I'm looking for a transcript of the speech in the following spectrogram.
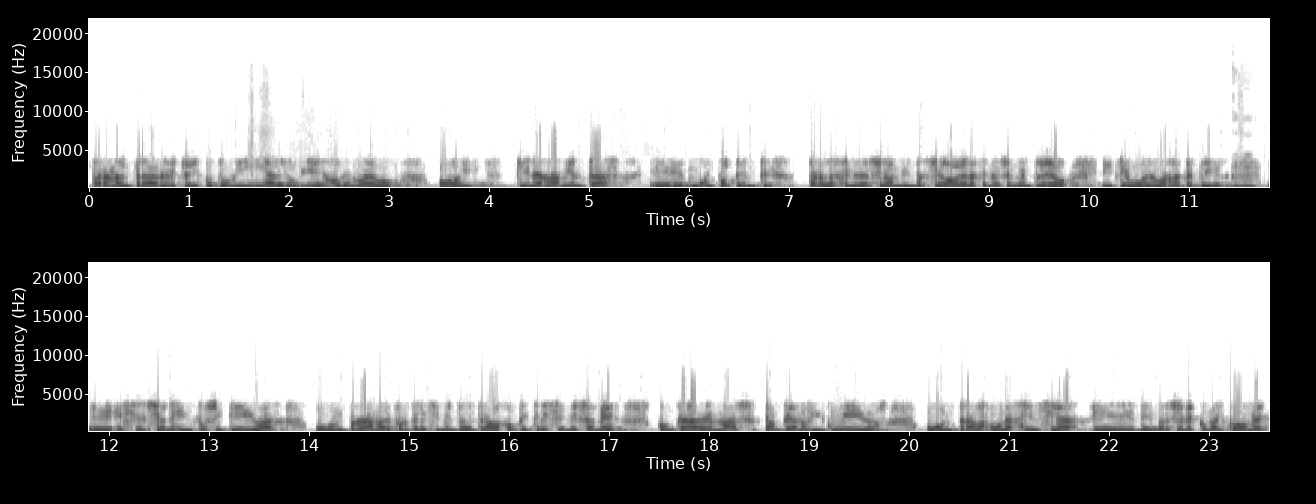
para no entrar en esta dicotomía de lo viejo, lo nuevo, hoy tiene herramientas eh, muy potentes para la generación de inversiones, la generación de empleo, y te vuelvo a repetir, eh, exenciones impositivas, un programa de fortalecimiento del trabajo que crece mes a mes, con cada vez más pampeanos incluidos, un una agencia eh, de inversiones como el COMEC,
